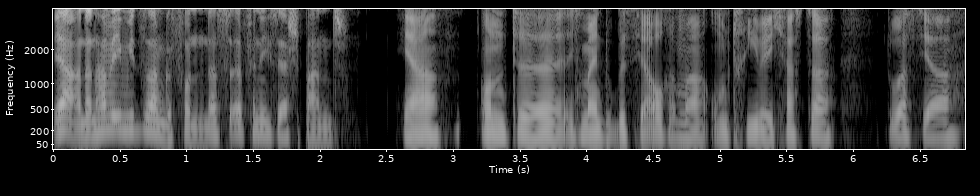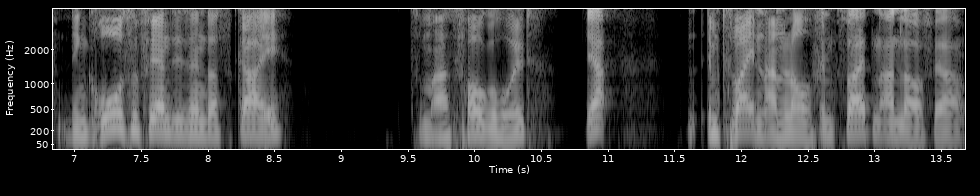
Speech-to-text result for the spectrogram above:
Ja, und dann haben wir irgendwie zusammengefunden. Das äh, finde ich sehr spannend. Ja, und äh, ich meine, du bist ja auch immer umtriebig. Hast da, du hast ja den großen Fernsehsender Sky zum ASV geholt. Ja. Im zweiten Anlauf. Im zweiten Anlauf, ja.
